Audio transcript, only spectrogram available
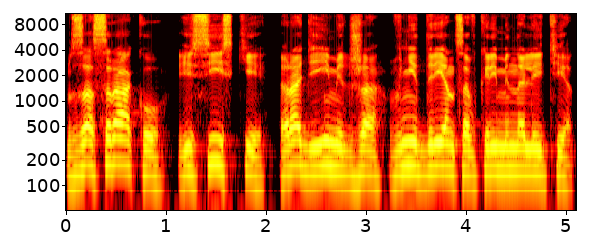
за сраку и сиськи ради имиджа внедренца в криминалитет.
